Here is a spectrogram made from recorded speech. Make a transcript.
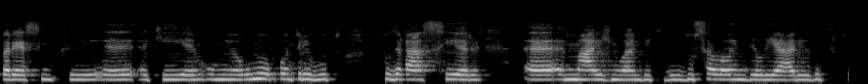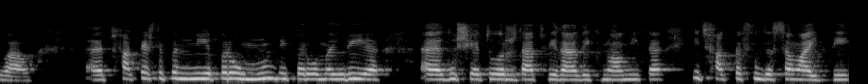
parece-me que aqui o meu, o meu contributo poderá ser mais no âmbito do, do Salão Imobiliário de Portugal. De facto, esta pandemia para o mundo e para a maioria dos setores da atividade económica e, de facto, a Fundação AIP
